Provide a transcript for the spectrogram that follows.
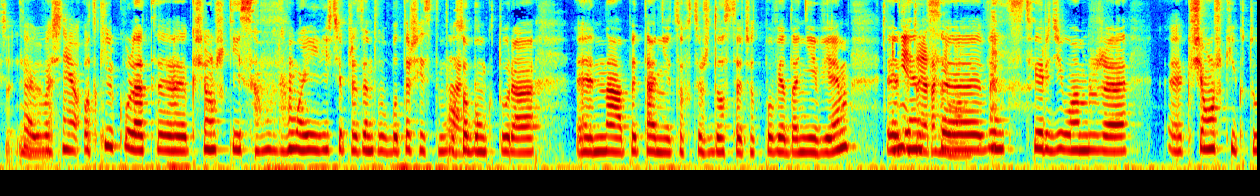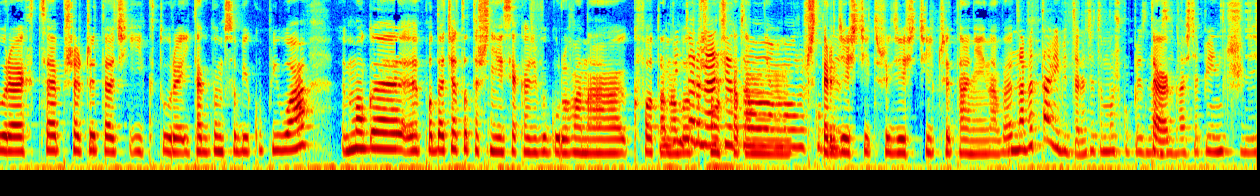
co- Tak, wiem. właśnie od kilku lat e, książki są na mojej liście prezentów, bo też jestem Tak. osobą, która na pytanie, co chcesz dostać, odpowiada nie wiem. E, Nie, to ja więc, tak nie e, więc stwierdziłam, że e, książki, które chcę przeczytać i które i tak bym sobie kupiła, mogę e, podać, a to też nie jest jakaś wygórowana kwota, W no bo książka tam, nie wiem, możesz kupić- 40-30 czy taniej nawet. Nawet taniej w internecie to możesz kupić Tak. za 25-30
